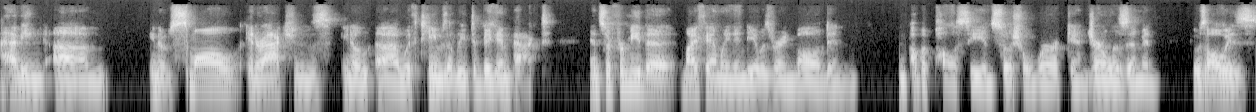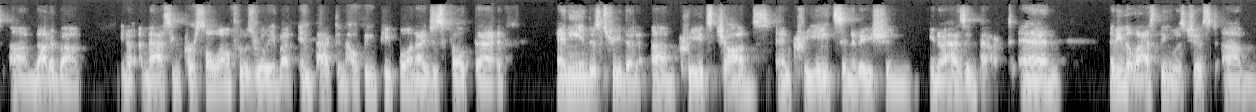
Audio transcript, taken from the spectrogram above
having um, you know small interactions you know uh, with teams that lead to big impact. And so for me the my family in india was very involved in, in public policy and social work and journalism and it was always um, not about you know amassing personal wealth it was really about impact and helping people and i just felt that any industry that um, creates jobs and creates innovation you know has impact and i think the last thing was just um,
